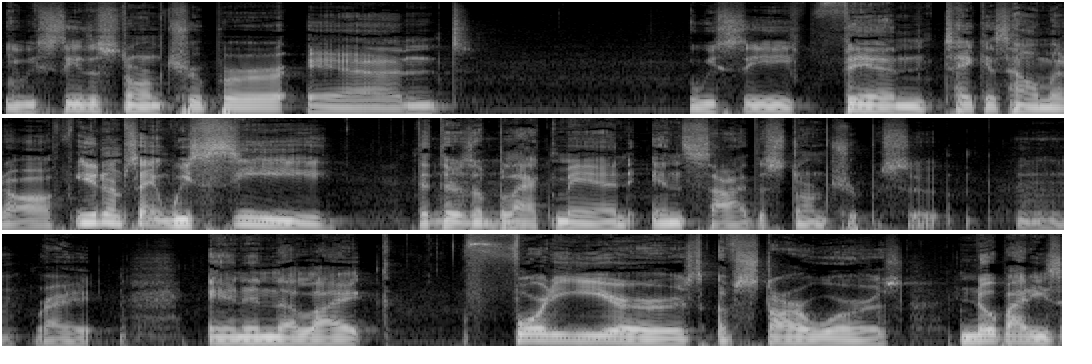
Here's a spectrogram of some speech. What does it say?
we see the stormtrooper and we see Finn take his helmet off. You know what I'm saying? We see that there's a mm-hmm. black man inside the stormtrooper suit, mm-hmm. right? And in the like 40 years of Star Wars, nobody's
